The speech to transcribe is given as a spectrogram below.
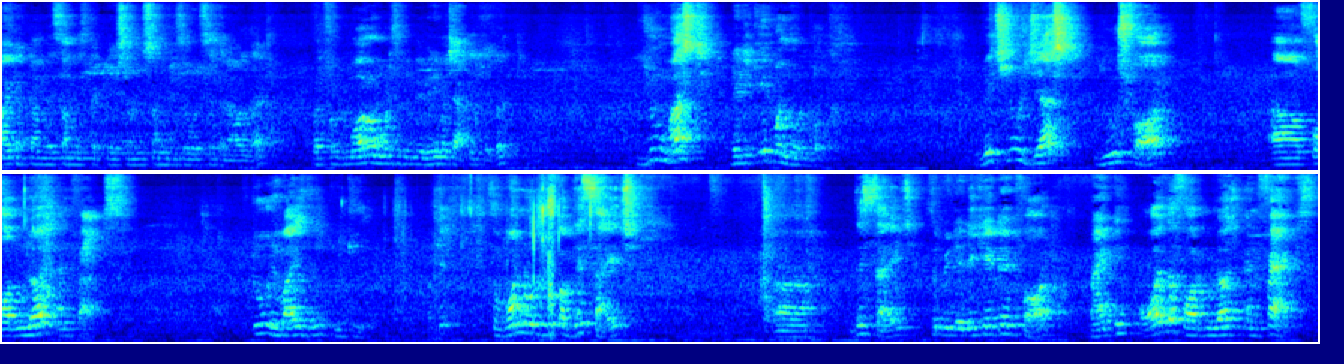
might have come with some expectations, some resources and all that, but from tomorrow onwards it will be very much applicable. You must dedicate one notebook, which you just use for uh, formulas and facts to revise them quickly. Okay, so one notebook of this size, uh, this size should be dedicated for writing all the formulas and facts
